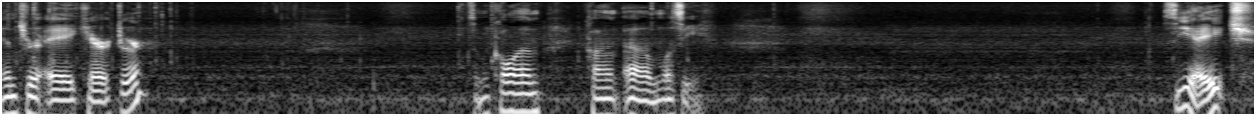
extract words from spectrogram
enter a character. Semicolon. Con, um, let's see. ch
